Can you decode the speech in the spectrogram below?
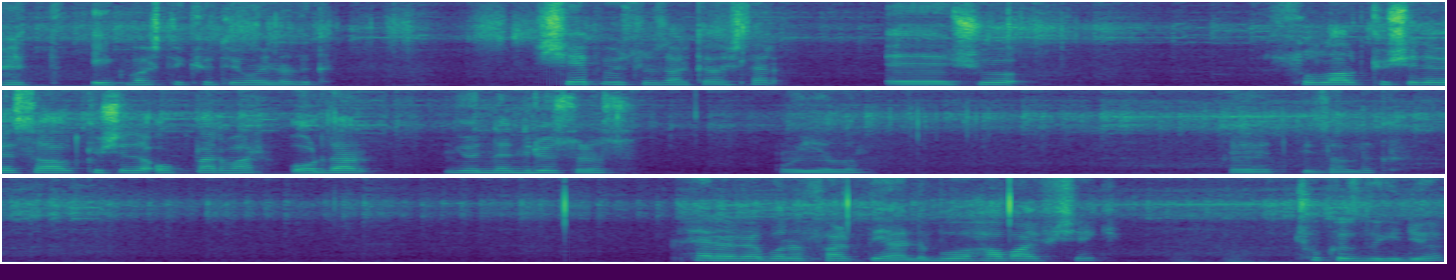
Evet ilk başta kötü oynadık. Şey yapıyorsunuz arkadaşlar. Ee, şu sol alt köşede ve sağ alt köşede oklar var. Oradan yönlendiriyorsunuz. Oynayalım. Evet biz aldık. Her arabanın farklı yani. Bu hava fişek. Çok hızlı gidiyor.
